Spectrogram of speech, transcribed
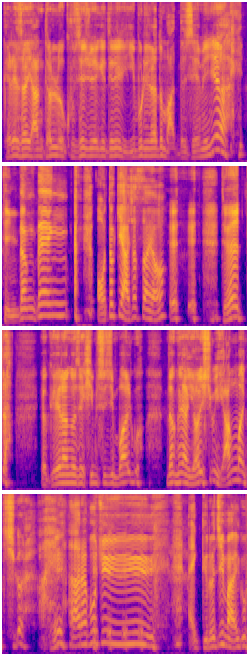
그래서 양털로 구세주에게 드릴 이불이라도 만들 셈이냐? 딩동댕. 어떻게 아셨어요? 됐다. 야, 괜한 것에 힘쓰지 말고 넌 그냥 열심히 양만 치거라. 예? 할아버지, 아이, 그러지 말고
